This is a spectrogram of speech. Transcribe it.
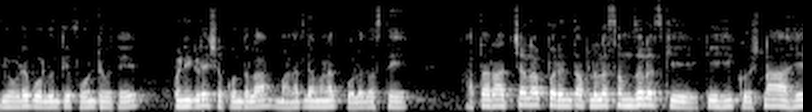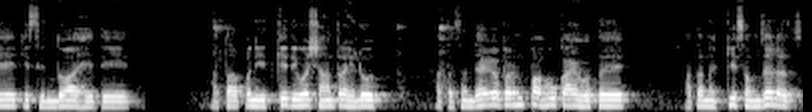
एवढे बोलून ते फोन ठेवते पण इकडे शकुंतला मनातल्या मनात बोलत असते आता रातच्यालापर्यंत आपल्याला समजलंच की की ही कृष्णा आहे की सिंधू आहे ते. आता आपण इतके दिवस शांत राहिलोत. आता संध्याकाळपर्यंत पाहू काय होतं आहे आता नक्की समजेलच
